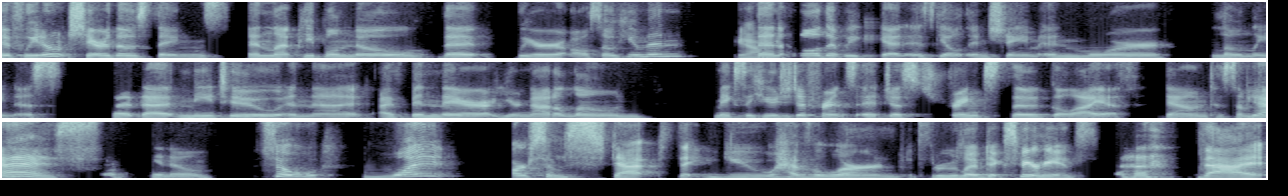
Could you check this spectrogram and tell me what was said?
if we don't share those things and let people know that we're also human, yeah then all that we get is guilt and shame and more loneliness. But that me too and that I've been there, you're not alone makes a huge difference. It just shrinks the Goliath down to something, yes you know. So, what are some steps that you have learned through lived experience uh-huh. that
